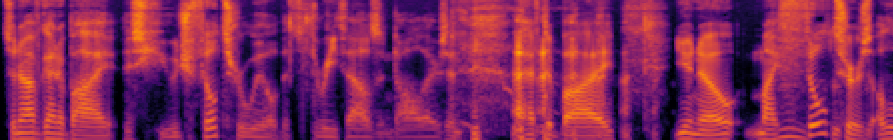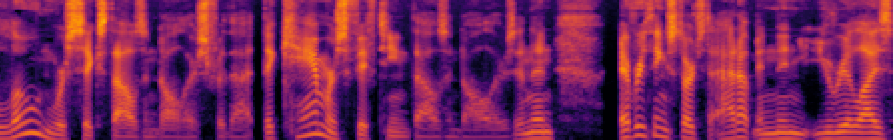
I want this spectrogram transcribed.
So now I've got to buy this huge filter wheel that's three thousand dollars, and I have to buy, you know, my mm. filters alone were six thousand dollars for that. The camera's fifteen thousand dollars, and then everything starts to add up, and then you realize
